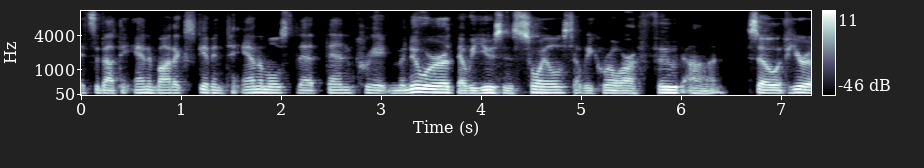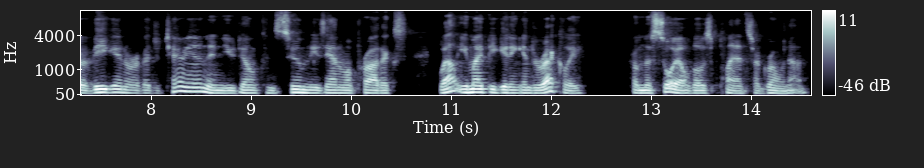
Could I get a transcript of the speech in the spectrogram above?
It's about the antibiotics given to animals that then create manure that we use in soils that we grow our food on. So if you're a vegan or a vegetarian and you don't consume these animal products, well, you might be getting indirectly from the soil those plants are grown on.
